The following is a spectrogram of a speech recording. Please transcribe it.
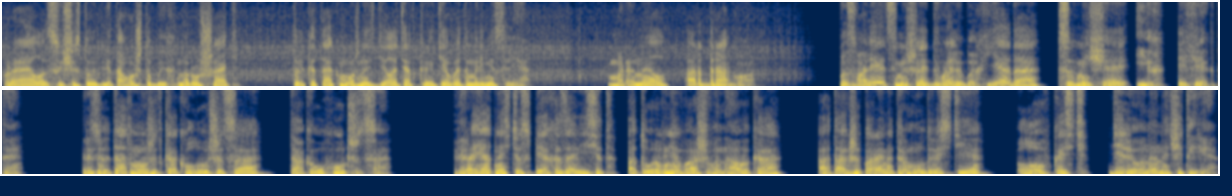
Правила существуют для того, чтобы их нарушать. Только так можно сделать открытие в этом ремесле. Маренел Ардраго. Позволяет смешать два любых яда, совмещая их эффекты. Результат может как улучшиться, так и ухудшиться. Вероятность успеха зависит от уровня вашего навыка, а также параметры мудрости, ловкость, деленное на 4.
